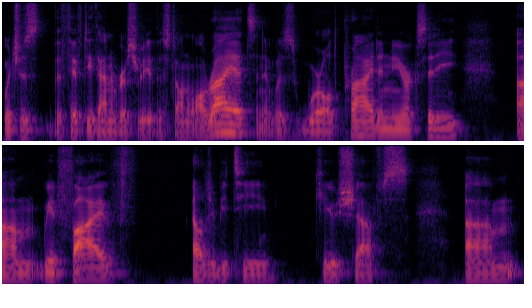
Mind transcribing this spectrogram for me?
which is the 50th anniversary of the Stonewall riots, and it was World Pride in New York City. Um, we had five LGBTQ chefs, um,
